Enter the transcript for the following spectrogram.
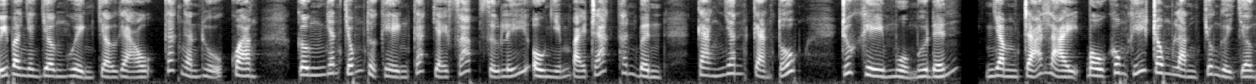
Ủy ban Nhân dân huyện Chợ Gạo, các ngành hữu quan cần nhanh chóng thực hiện các giải pháp xử lý ô nhiễm bãi rác Thanh Bình càng nhanh càng tốt trước khi mùa mưa đến, nhằm trả lại bầu không khí trong lành cho người dân.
